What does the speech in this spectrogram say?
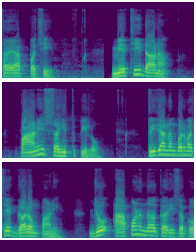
થયા પછી મેથી દાણા પાણી સહિત પી લો. ત્રીજા નંબરમાં છે ગરમ પાણી. જો આ પણ ન કરી શકો,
